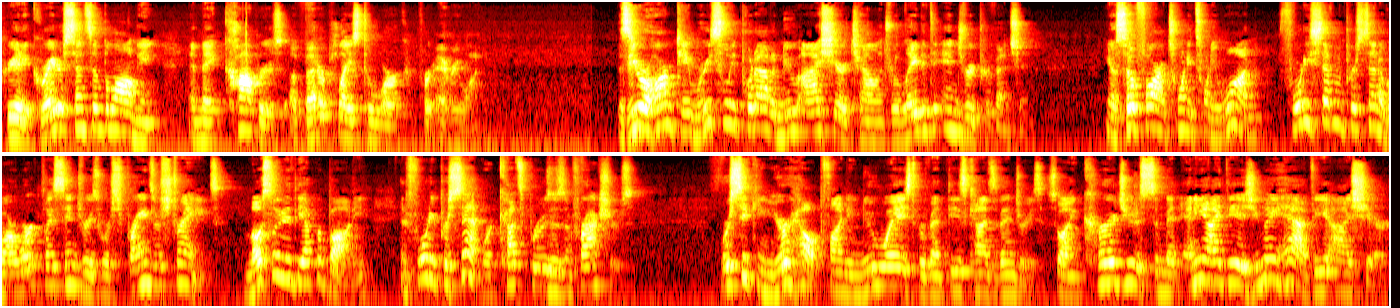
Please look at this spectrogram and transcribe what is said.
create a greater sense of belonging, and make Koppers a better place to work for everyone. The Zero Harm team recently put out a new iShare challenge related to injury prevention. You know, so far in 2021, 47% of our workplace injuries were sprains or strains, mostly to the upper body, and 40% were cuts, bruises, and fractures. We're seeking your help finding new ways to prevent these kinds of injuries, so I encourage you to submit any ideas you may have via iShare.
